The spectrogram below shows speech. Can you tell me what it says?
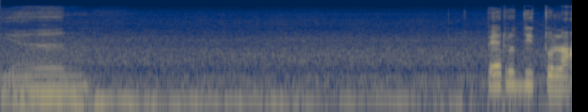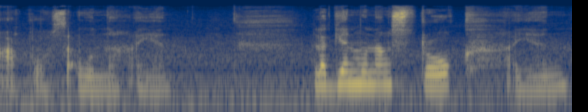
Ayan. Pero dito lang ako sa una. Ayan. Lagyan mo ng stroke. Ayan.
